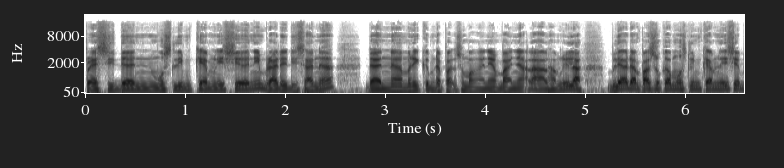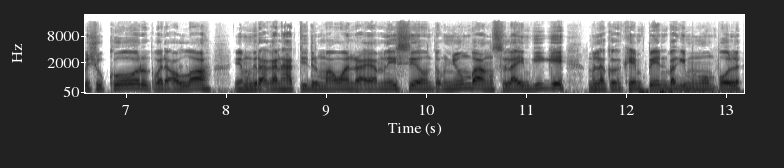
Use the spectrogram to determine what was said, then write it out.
Presiden Muslim Camp Malaysia ni berada di sana dan uh, mereka mendapat sumbangan yang banyak lah Alhamdulillah. Beliau dan pasukan Muslim Camp Malaysia bersyukur kepada Allah yang menggerakkan hati dermawan rakyat Malaysia untuk menyumbang selain gigih melakukan kempen bagi mengumpul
